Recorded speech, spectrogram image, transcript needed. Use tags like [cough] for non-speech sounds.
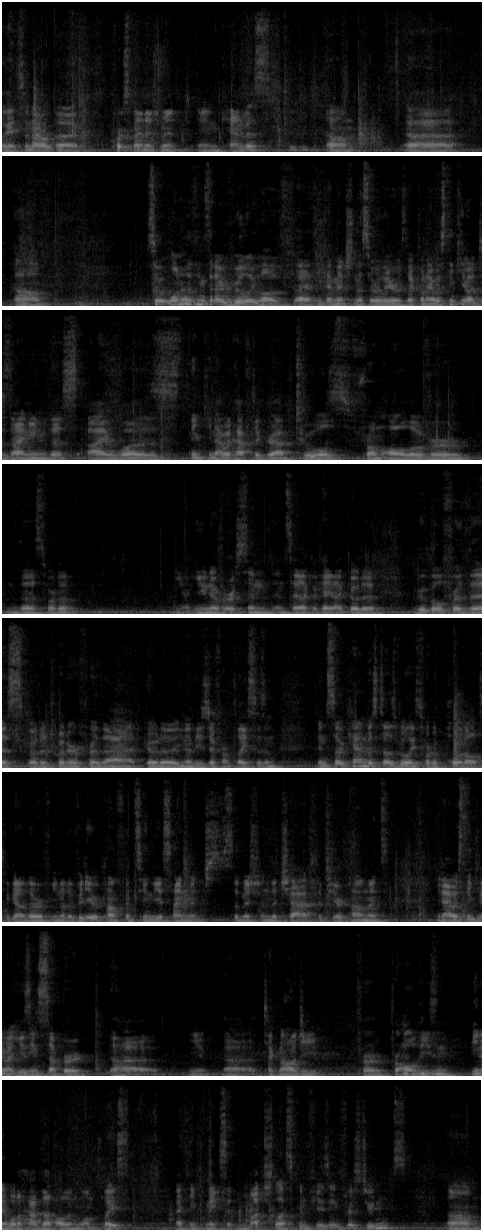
Okay, so now uh, course management in Canvas. Um, uh, um, so one of the things that I really love, I think I mentioned this earlier, is like when I was thinking about designing this, I was thinking I would have to grab tools from all over the sort of you know, universe and, and say like, okay, like go to Google for this, go to Twitter for that, go to you know these different places, and and so Canvas does really sort of pull it all together. You know, the video conferencing, the assignment submission, the chat, the peer comments. You know, I was thinking about using separate uh, you know uh, technology for for all these, and being able to have that all in one place, I think makes it much less confusing for students. Um,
